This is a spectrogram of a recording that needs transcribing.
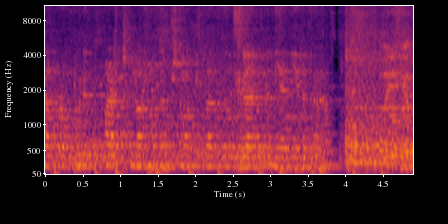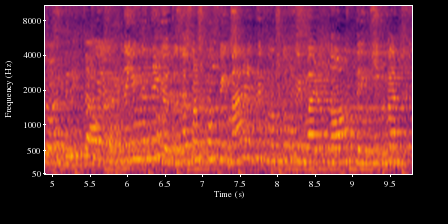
à procura de partes que nós não estamos tão habituados a lidar no dia a dia da farmácia. Eu estou a acreditar. Nenhuma nem outra. Nós fomos confirmar, até fomos confirmar o nome da equipa,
